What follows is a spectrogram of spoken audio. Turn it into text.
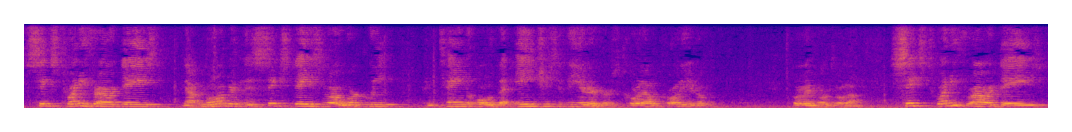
Six 24-hour days, not longer than the six days of our work week, contain all the ages of the universe. Six 24-hour days,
